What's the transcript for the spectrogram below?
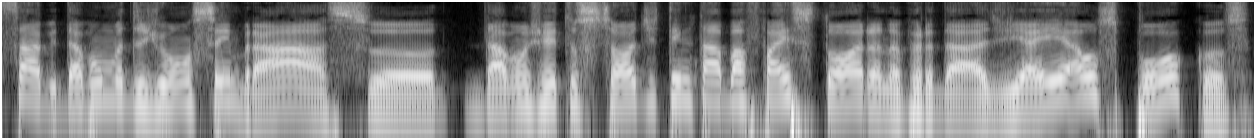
sabe, dava uma de João sem braço, dava um jeito só de tentar abafar a história, na verdade. E aí, aos poucos,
